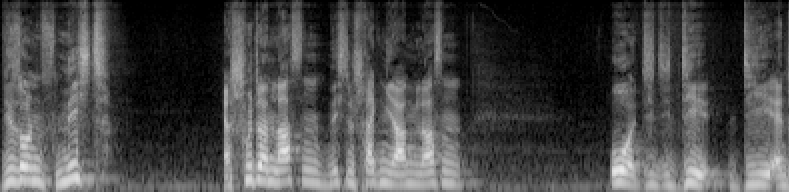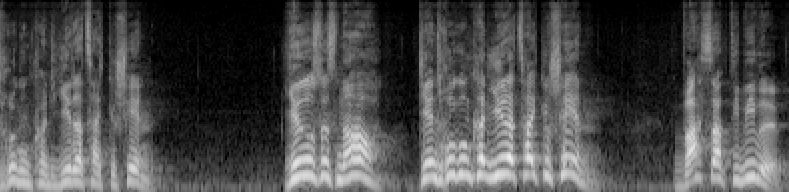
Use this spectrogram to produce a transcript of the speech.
Wir sollen uns nicht erschüttern lassen, nicht in Schrecken jagen lassen. Oh, die, die, die Entrückung könnte jederzeit geschehen. Jesus ist nah. Die Entrückung kann jederzeit geschehen. Was sagt die Bibel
